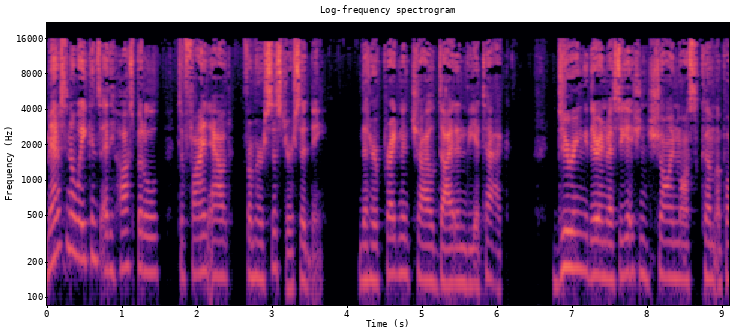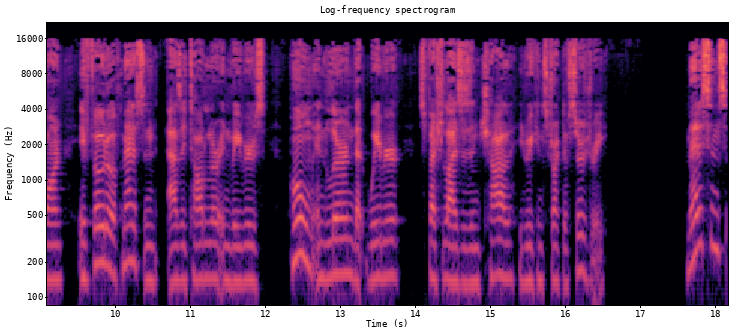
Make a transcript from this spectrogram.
Madison awakens at the hospital to find out from her sister, Sydney, that her pregnant child died in the attack. During their investigation, Shaw and Moss come upon a photo of Madison as a toddler in Weaver's home and learn that Weaver specializes in child reconstructive surgery. Madison's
